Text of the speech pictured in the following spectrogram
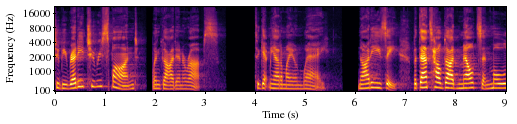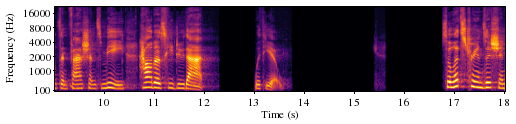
to be ready to respond when God interrupts, to get me out of my own way. Not easy, but that's how God melts and molds and fashions me. How does He do that with you? So let's transition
